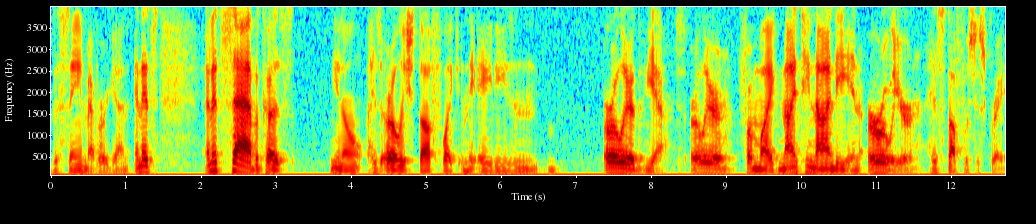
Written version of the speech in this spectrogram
the same ever again, and it's and it's sad because you know his early stuff like in the 80s and earlier yeah just earlier from like 1990 and earlier his stuff was just great.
